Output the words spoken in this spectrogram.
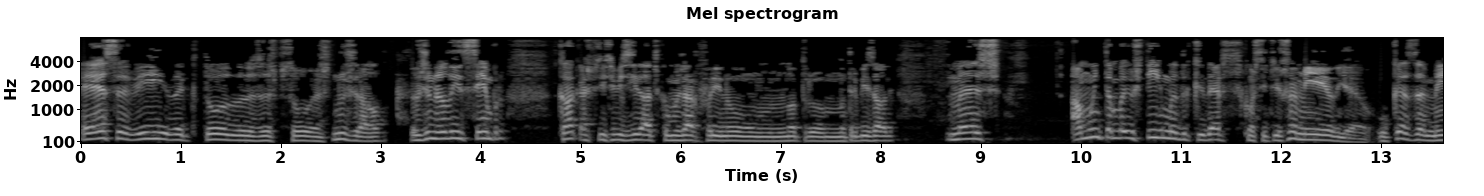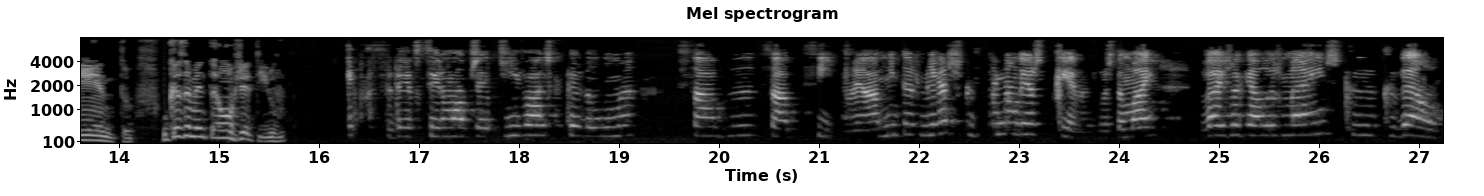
a essa vida que todas as pessoas, no geral, eu generalizo sempre, claro que há especificidades, como eu já referi no, noutro, noutro episódio, mas há muito também o estigma de que deve-se constituir família, o casamento. O casamento é um objetivo. Se deve ser um objetivo, acho que cada uma sabe, sabe de si. É? Há muitas mulheres que sonham desde pequenas, mas também vejo aquelas mães que, que dão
